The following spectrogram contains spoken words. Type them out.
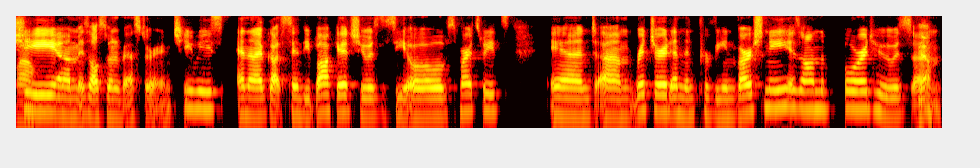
Wow. She um, is also an investor in Chiwis, and then I've got Cindy Bockett, who is the COO of SmartSweets, and um, Richard, and then Praveen Varshney is on the board, who is um,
